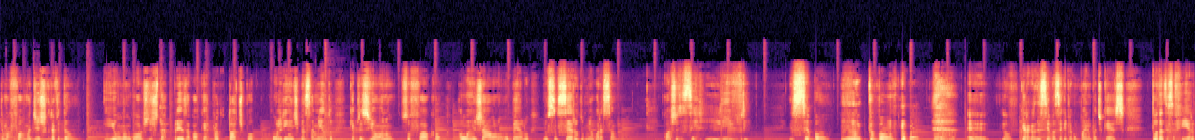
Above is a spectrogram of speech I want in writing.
é uma forma de escravidão, e eu não gosto de estar presa a qualquer protótipo ou linha de pensamento que aprisionam, sufocam ou enjaulam o belo e o sincero do meu coração. Gosto de ser livre. Isso é bom, muito bom. é, eu quero agradecer você que me acompanha no podcast toda terça-feira.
